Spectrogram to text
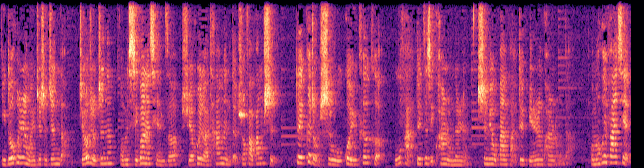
你都会认为这是真的。久而久之呢，我们习惯了谴责，学会了他们的说话方式。对各种事物过于苛刻，无法对自己宽容的人是没有办法对别人宽容的。我们会发现，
